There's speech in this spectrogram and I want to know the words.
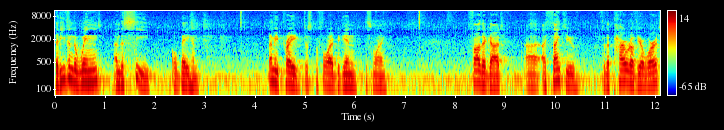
that even the wind and the sea obey him? Let me pray just before I begin this morning. Father God, uh, I thank you for the power of your word,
